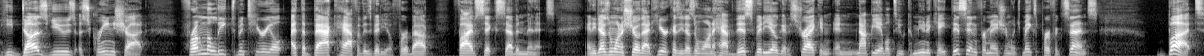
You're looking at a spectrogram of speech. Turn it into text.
he does use a screenshot from the leaked material at the back half of his video for about five, six, seven minutes. And he doesn't want to show that here because he doesn't want to have this video get a strike and, and not be able to communicate this information, which makes perfect sense. But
